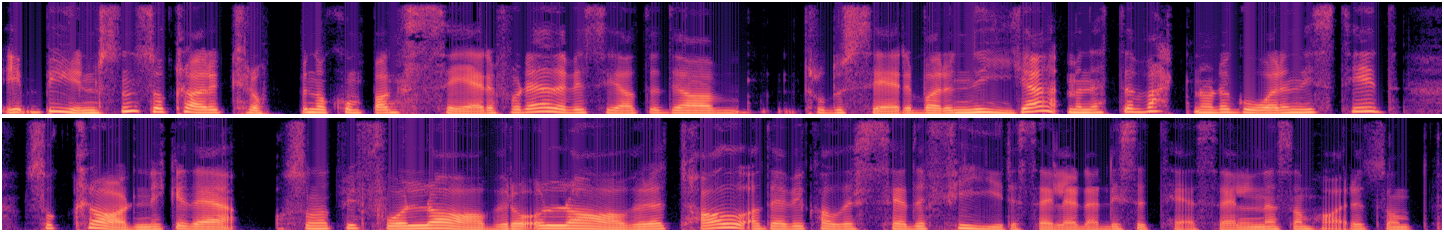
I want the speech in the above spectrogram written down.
I begynnelsen så klarer kroppen å kompensere for det, det vil si at de produserer bare nye, men etter hvert, når det går en viss tid, så klarer den ikke det, sånn at vi får lavere og lavere tall av det vi kaller CD4-celler, det er disse T-cellene som har et sånt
